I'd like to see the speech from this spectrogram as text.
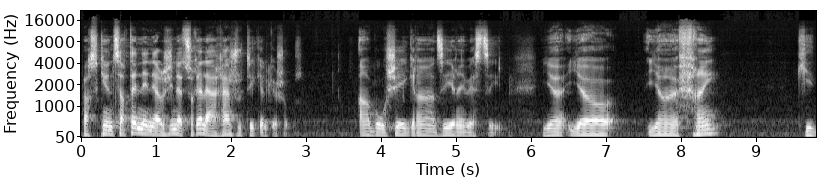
parce qu'il y a une certaine énergie naturelle à rajouter quelque chose. Embaucher, grandir, investir. Il y a, un frein qui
